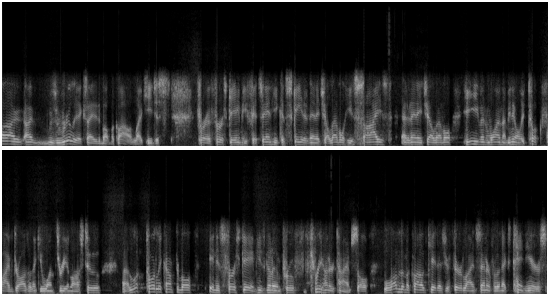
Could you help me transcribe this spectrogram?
well, I, I was really excited about McLeod. Like he just, for a first game, he fits in. He could skate at an NHL level. He's sized at an NHL level. He even won. I mean, he only took five draws. I think he won three and lost two. Uh, looked totally comfortable in his first game. He's going to improve 300 times. So love the McLeod kid as your third line center for the next 10 years.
